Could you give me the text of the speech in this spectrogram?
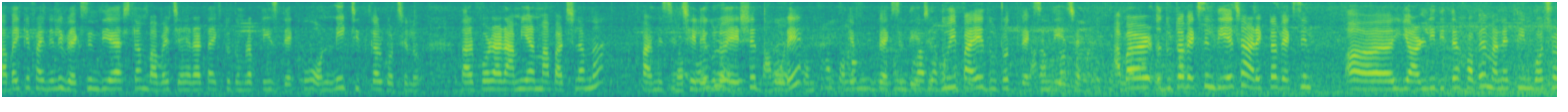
বাবাইকে ফাইনালি ভ্যাকসিন দিয়ে আসলাম। বাবার চেহারাটা একটু তোমরা প্লিজ দেখো। অনেক চিৎকার করছিল। তারপর আর আমি আর মা পারছিলাম না। ফার্মেসির ছেলেগুলো এসে ধরে ভ্যাকসিন দিয়েছে। দুই পায়ে দুটো ভ্যাকসিন দিয়েছে। আবার দুটো ভ্যাকসিন দিয়েছে। আরেকটা ভ্যাকসিন ইয়ারলি দিতে হবে। মানে তিন বছর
